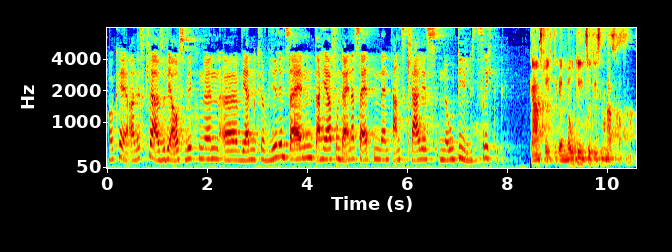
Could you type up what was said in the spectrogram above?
Okay, alles klar. Also die Auswirkungen äh, werden gravierend sein. Daher von deiner Seite ein ganz klares No-Deal. Ist das richtig? Ganz richtig, ein No-Deal zu diesem Abkommen.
